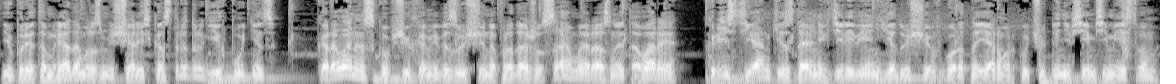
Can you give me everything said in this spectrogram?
и при этом рядом размещались костры других путниц, караваны с купчихами, везущие на продажу самые разные товары, крестьянки с дальних деревень, едущие в город на ярмарку чуть ли не всем семейством,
